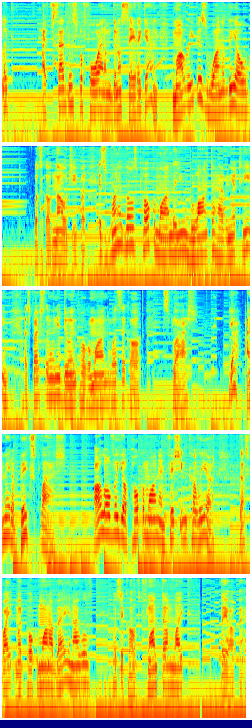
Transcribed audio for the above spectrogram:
like, I've said this before and I'm gonna say it again. Mareep is one of the old, what's it called, no OG, but it's one of those Pokemon that you want to have in your team. Especially when you're doing Pokemon, what's it called, Splash. Yeah, I made a big splash. All over your Pokemon and fishing career. That's why my Pokemon obey and I will, what's it called, flaunt them like they obey.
